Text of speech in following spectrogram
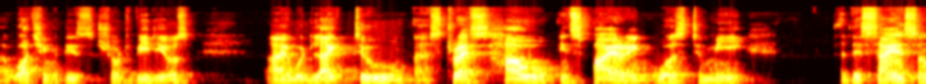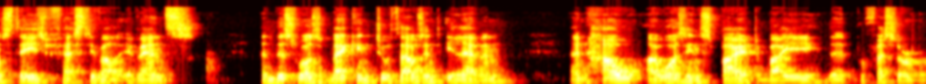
uh, watching these short videos, I would like to uh, stress how inspiring was to me the Science on Stage Festival events. And this was back in 2011 and how I was inspired by the Professor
